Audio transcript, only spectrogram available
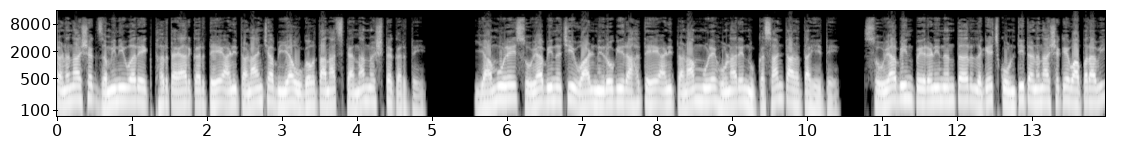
तणनाशक जमिनीवर एक थर तयार करते आणि तणांच्या बिया उगवतानाच त्यांना नष्ट करते. यामुळे सोयाबीनची वाढ निरोगी राहते आणि तणांमुळे होणारे नुकसान टाळता येते. सोयाबीन पेरणीनंतर लगेच कोणती तणनाशके वापरावी?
